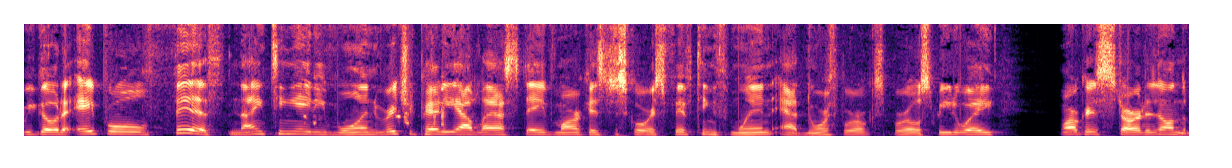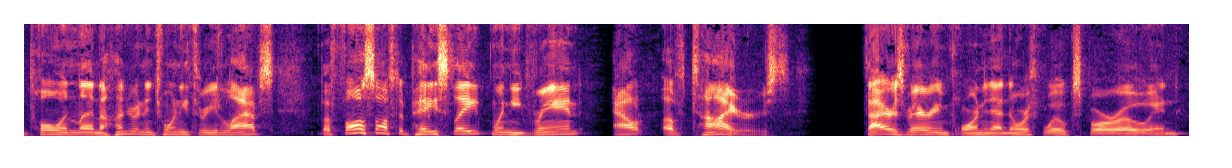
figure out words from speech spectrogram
we go to April 5th, 1981. Richard Petty outlasts Dave Marcis to score his 15th win at North Wilkesboro Speedway. Marcus started on the pole and led 123 laps, but falls off the pace late when he ran out of tires. Tires very important at North Wilkesboro, and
